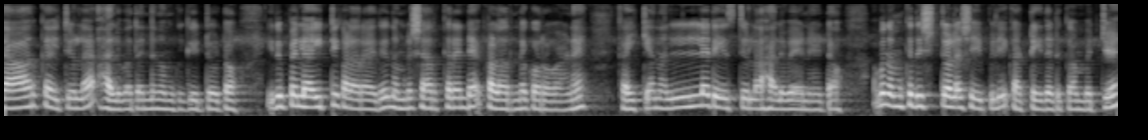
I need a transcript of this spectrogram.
ഡാർക്ക് ആയിട്ടുള്ള ഹൽവ തന്നെ നമുക്ക് കിട്ടും കേട്ടോ. ഇതിപ്പോൾ ലൈറ്റ് കളറായത് നമ്മുടെ ശർക്കരന്റെ കളറിന്റെ കുറവാണ്. കഴിക്കാൻ നല്ല ടേസ്റ്റുള്ള ഹൽവയാണ് കേട്ടോ. അപ്പോൾ നമുക്കിത് ഇഷ്ടമുള്ള ഷേപ്പിൽ കട്ട് ചെയ്തെടുക്കാൻ പറ്റുമേ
